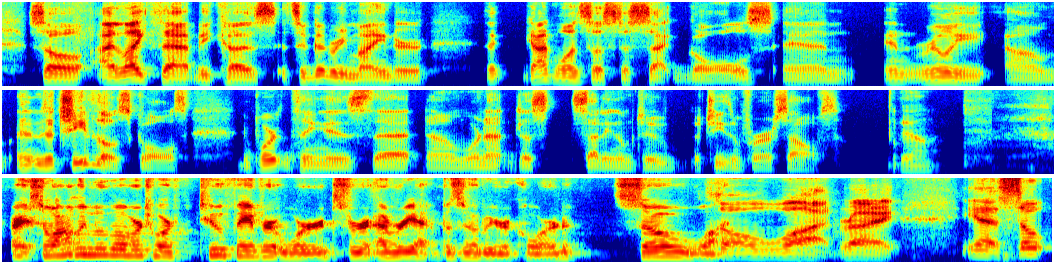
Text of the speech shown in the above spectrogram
So I like that because it's a good reminder that God wants us to set goals and and really um, and achieve those goals. The important thing is that um, we're not just setting them to achieve them for ourselves. Yeah. All right, so why don't we move over to our two favorite words for every episode we record? So what? So what? Right. Yeah. So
